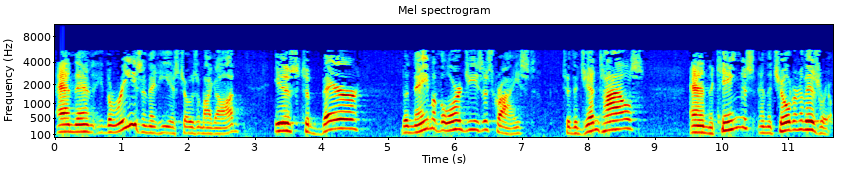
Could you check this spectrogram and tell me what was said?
And then the reason that he is chosen by God is to bear the name of the Lord Jesus Christ to the Gentiles and the kings and the children of Israel.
